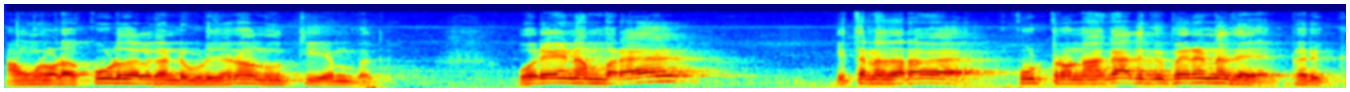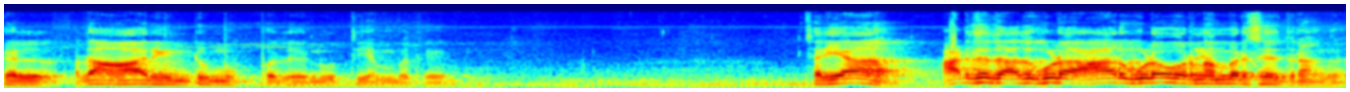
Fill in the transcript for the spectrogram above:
அவங்களோட கூடுதல் கண்டுபிடிச்சோன்னா நூற்றி எண்பது. ஒரே நம்பரை இத்தனை தடவை கூட்டுறோம்னாக்கா அதுக்கு பேர் என்னது? பெருக்கல். அதான் ஆறு இன்ட்டு முப்பது நூற்றி எண்பது. சரியா? அடுத்தது அது கூட ஆறு கூட ஒரு நம்பர் சேர்த்துறாங்க.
